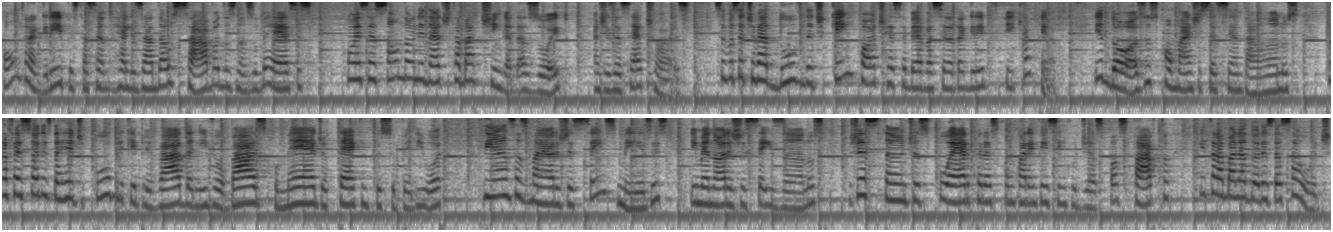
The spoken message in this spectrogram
contra a gripe está sendo realizada aos sábados nas UBSs, com exceção da unidade Tabatinga, das 8 às 17 horas. Se você tiver dúvida de quem pode receber a vacina da gripe, fique atento. Idosos com mais de 60 anos, professores da rede pública e privada, nível básico, médio, técnico e superior, crianças maiores de 6 meses e menores de 6 anos, gestantes, puérperas com 45 dias pós-parto e trabalhadores da saúde.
